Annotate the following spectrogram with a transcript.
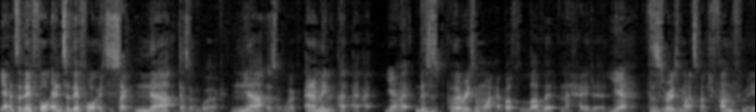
Yeah. And so therefore, and so therefore, it's just like, nah, it doesn't work. Nah, Yeah. it doesn't work. And I mean, I, I, I, Yeah. I- this is the reason why I both love it and I hate it. Yeah. This is the reason why it's much fun for me.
